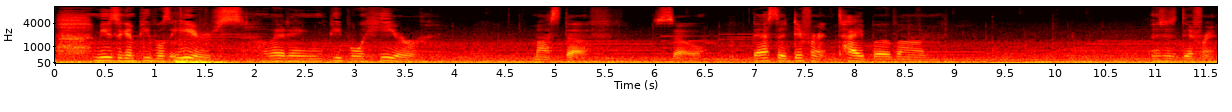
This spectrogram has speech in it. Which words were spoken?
music in people's ears, letting people hear my stuff. So that's a different type of um it's just different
